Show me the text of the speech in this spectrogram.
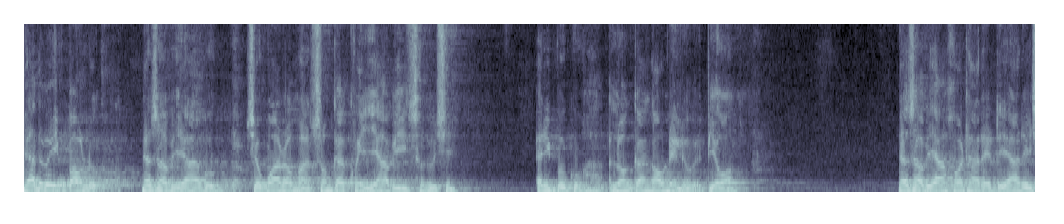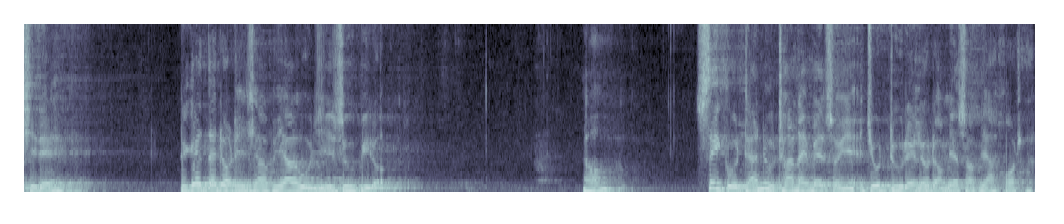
မြတ်တပိတ်ပေါက်လို့မြတ်စွာဘုရားကိုရှုပ်ပွားတော့မှဆွန့်ကပ်ခွင့်ရပြီဆိုလို့ရှိရင်အဲ့ဒီပုဂ္ဂိုလ်ဟာအလွန်ကံကောင်းတယ်လို့ပဲပြောအောင်မြတ်စွာဘုရားဟောထားတဲ့တရားတွေရှိတယ်တ ကယ်တတ်တော်တင်ရှားဘုရားကိုရည်စူးပြီးတော့နော်စိတ်ကိုဓာတ်နုထားနိုင်မယ်ဆိုရင်အကျိုးတူတယ်လို့တော့မြတ်စွာဘုရားဟောထား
